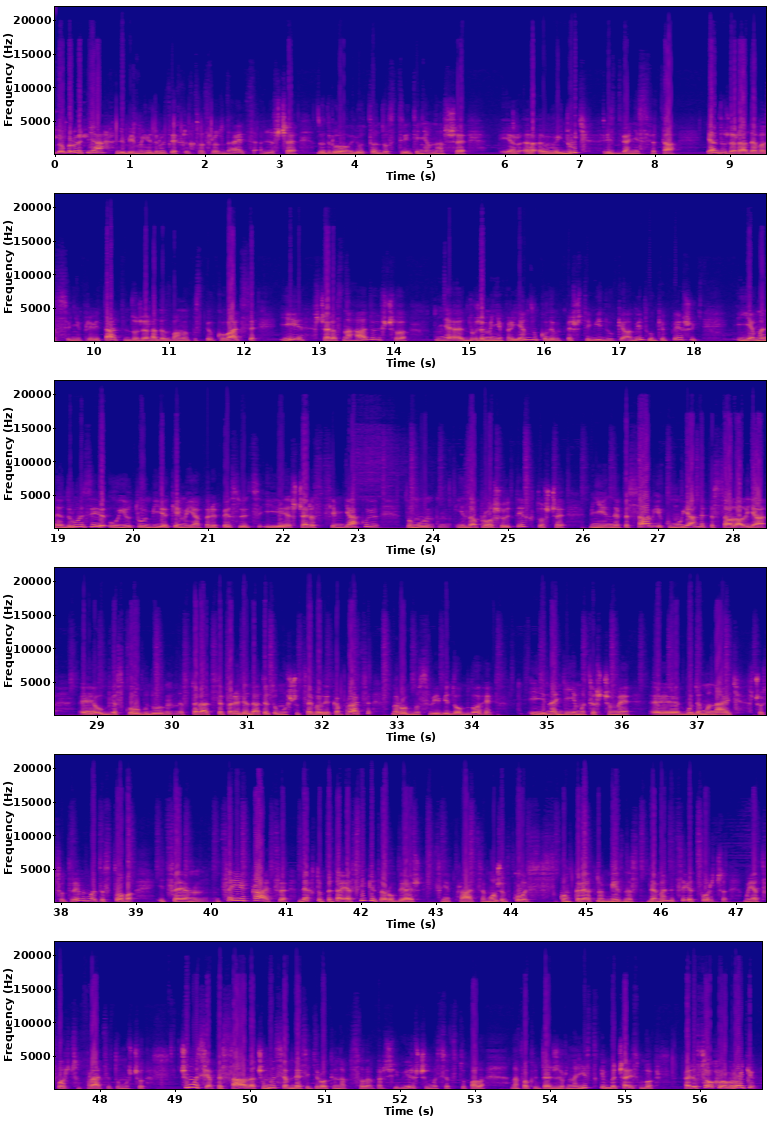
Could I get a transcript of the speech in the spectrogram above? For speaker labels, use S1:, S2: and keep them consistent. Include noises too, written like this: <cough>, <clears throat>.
S1: Доброго дня, любі мої друзі, Христос рождається, адже ще до 2 лютого, до стрітення в нас е, е, йдуть різдвяні свята. Я дуже рада вас сьогодні привітати, дуже рада з вами поспілкуватися. І ще раз нагадую, що е, дуже мені приємно, коли ви пишете відгуки. А відгуки пишуть. Є в мене друзі у Ютубі, якими я переписуюсь, і ще раз всім дякую. Тому і запрошую тих, хто ще мені не писав і кому я не писала, але я обов'язково буду старатися переглядати, тому що це велика праця. Ми робимо свої відеоблоги і надіємося, що ми е, будемо навіть щось отримувати з того. І це, це є праця. Дехто питає, скільки заробляєш? Це є праця. Може в когось конкретно бізнес. Для мене це є творча, моя творча праця, тому що чомусь я писала, чомусь я в 10 років написала перший вірш, чомусь я вступала на факультет журналістики, вибачаюсь, бо пересохло в роті.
